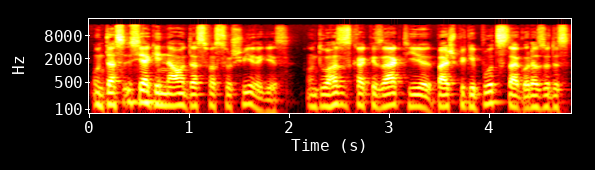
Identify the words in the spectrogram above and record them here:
Und das ist ja genau das, was so schwierig ist. Und du hast es gerade gesagt, hier Beispiel Geburtstag oder so, das,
